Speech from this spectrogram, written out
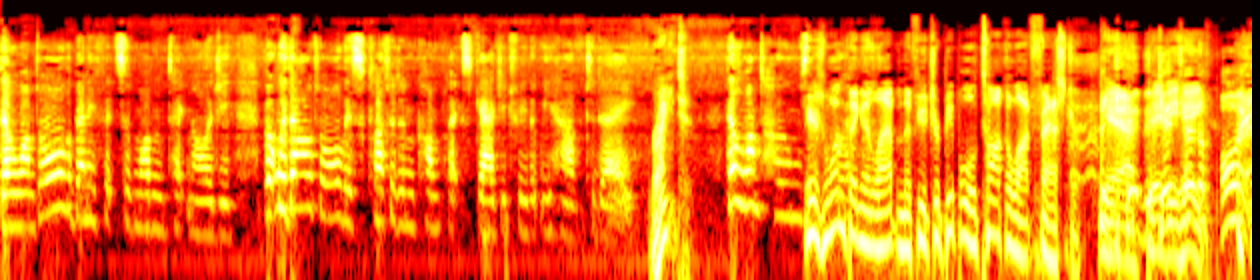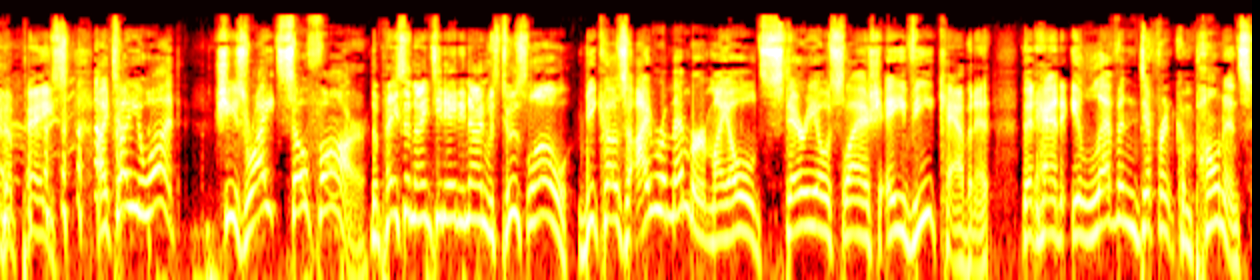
They'll want all the benefits of modern technology, but without all this cluttered and complex gadgetry that we have today. Right. They'll want homes. Here's one work thing that'll happen in the future. People will talk a lot faster. Yeah, Get- baby. get to hey, the point. the pace. I tell you what, she's right so far. The pace in 1989 was too slow. Because I remember my old stereo slash AV cabinet that had 11 different components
